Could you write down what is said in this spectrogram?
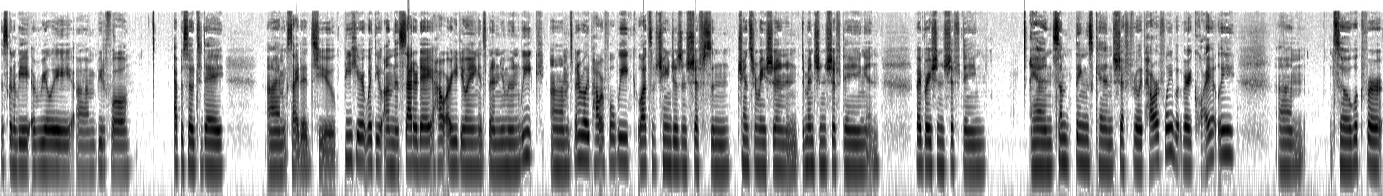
It's going to be a really um, beautiful episode today. I'm excited to be here with you on this Saturday. How are you doing? It's been a new moon week. Um, it's been a really powerful week. Lots of changes and shifts and transformation and dimension shifting and vibration shifting and some things can shift really powerfully but very quietly. Um, so look for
